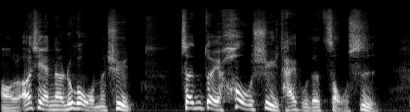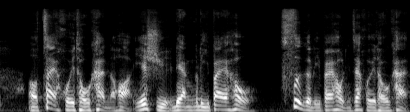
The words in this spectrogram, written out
哦，而且呢，如果我们去针对后续台股的走势，哦，再回头看的话，也许两个礼拜后、四个礼拜后，你再回头看。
